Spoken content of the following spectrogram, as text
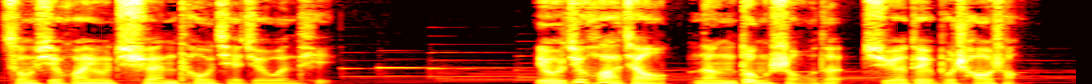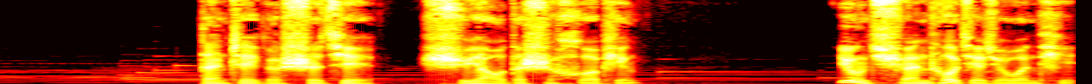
总喜欢用拳头解决问题，有句话叫‘能动手的绝对不吵吵’，但这个世界需要的是和平，用拳头解决问题。”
